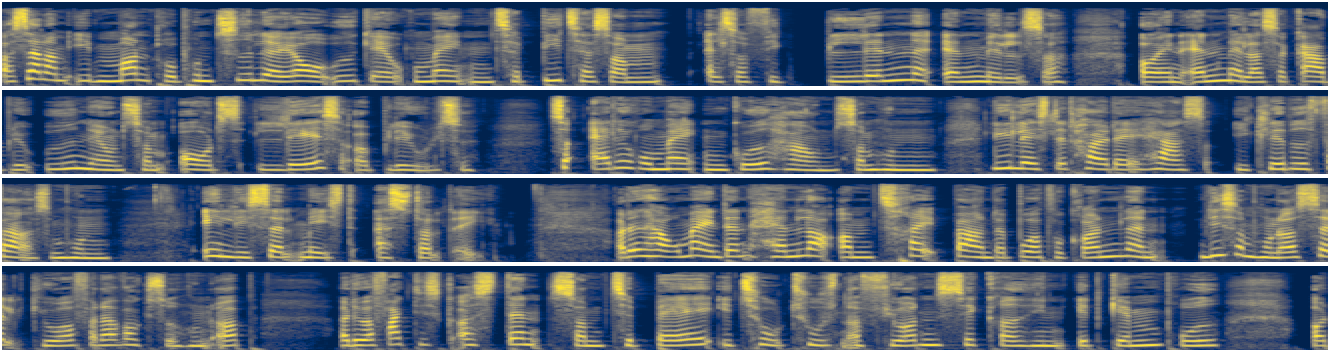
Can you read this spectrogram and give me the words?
Og selvom Iben Mondrup hun tidligere i år udgav romanen Tabita, som altså fik blændende anmeldelser, og en anmelder sågar blev udnævnt som årets læseoplevelse, så er det romanen Godhavn, som hun lige læste lidt højt af her i klippet før, som hun egentlig selv mest er stolt af. Og den her roman, den handler om tre børn, der bor på Grønland, ligesom hun også selv gjorde, for der voksede hun op. Og det var faktisk også den, som tilbage i 2014 sikrede hende et gennembrud, og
